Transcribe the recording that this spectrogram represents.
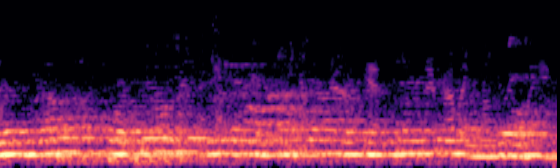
Women's double, four two, Lisa and comfortable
